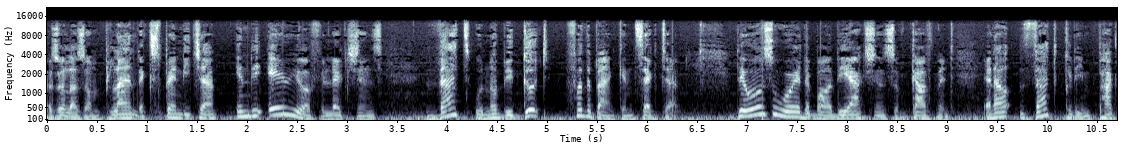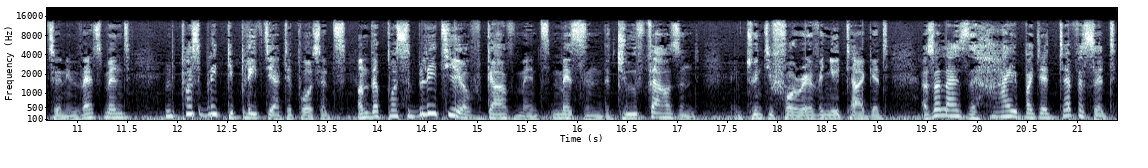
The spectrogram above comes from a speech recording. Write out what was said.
as well as unplanned expenditure in the area of elections, that would not be good for the banking sector. They were also worried about the actions of government and how that could impact on investment and possibly deplete their deposits. On the possibility of government missing the 2024 revenue target as well as the high budget deficit,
